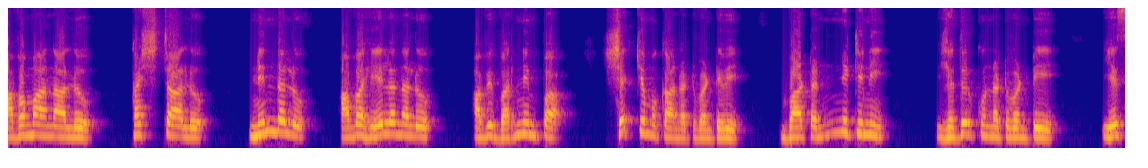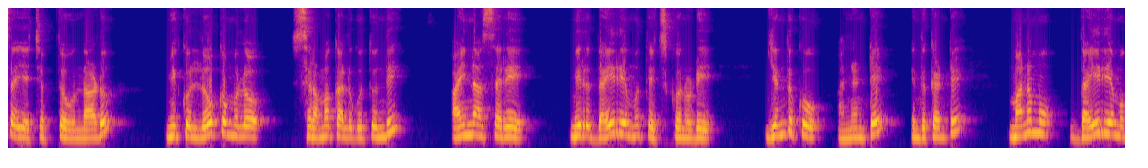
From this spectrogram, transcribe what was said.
అవమానాలు కష్టాలు నిందలు అవహేళనలు అవి వర్ణింప శక్యము కానటువంటివి. వాటన్నిటినీ ఎదుర్కొన్నటువంటి ఏసయ్య చెప్తూ ఉన్నాడు. మీకు లోకములో శ్రమ కలుగుతుంది. అయినా సరే మీరు ధైర్యము తెచ్చుకొనుడి. ఎందుకు అనంటే ఎందుకంటే మనము ధైర్యము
